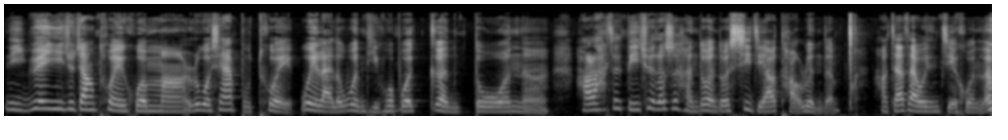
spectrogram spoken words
你愿意就这样退婚吗？如果现在不退，未来的问题会不会更多呢？好啦，这的确都是很多很多细节要讨论的。好，加在我已经结婚了，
